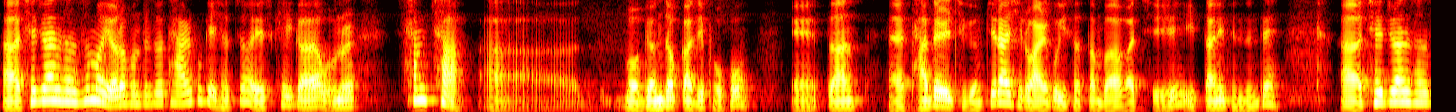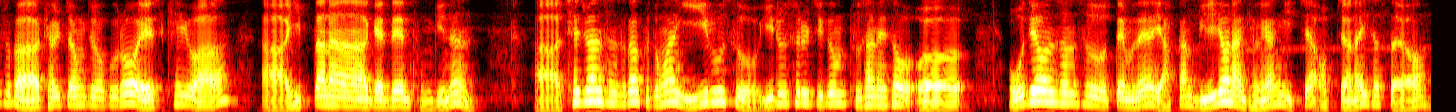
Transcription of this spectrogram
아, 최주환 선수 뭐 여러분들도 다 알고 계셨죠? SK가 오늘 3차 아, 뭐 면접까지 보고 예, 또한 에, 다들 지금 찌라시로 알고 있었던 바와 같이 입단이 됐는데 아, 최주환 선수가 결정적으로 SK와 아, 입단하게 된 동기는 아, 최주환 선수가 그동안 이루수, 이루수를 지금 두산에서 어, 오재원 선수 때문에 약간 밀려난 경향이 있지 없지 않아 있었어요.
